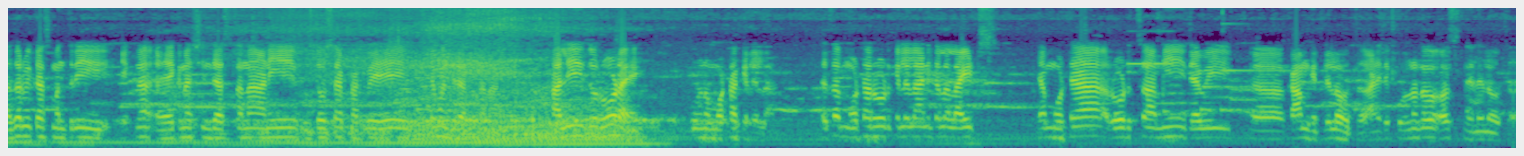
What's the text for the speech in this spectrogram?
नगरविकास मंत्री एकना एकनाथ शिंदे असताना आणि उद्धवसाहेब ठाकरे हे मुख्यमंत्री असताना खाली जो रोड आहे पूर्ण मोठा केलेला त्याचा मोठा रोड केलेला आणि त्याला लाईट्स त्या मोठ्या रोडचं आम्ही त्यावेळी काम घेतलेलं होतं आणि ते पूर्ण अस नेलेलं होतं.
